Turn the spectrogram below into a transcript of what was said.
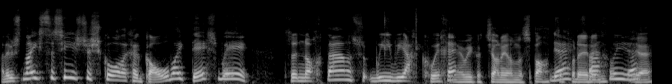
And it was nice to see us just score like a goal like this, where it's a knockdown, so we react quicker. Yeah, we got Johnny on the spot Yeah, to put it exactly, in. yeah.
